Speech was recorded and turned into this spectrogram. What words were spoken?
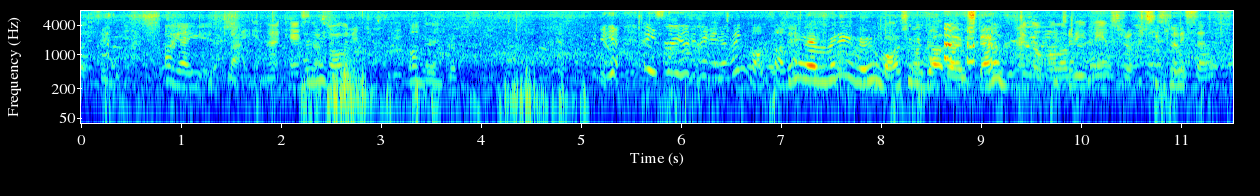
work? Oh yeah, he is. Right, in that case, that's all I'm interested in. Yeah, he's not even been in a ring once, has he? Didn't ever been in a room once and we got those down. Hang on while I read my instructions for myself.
